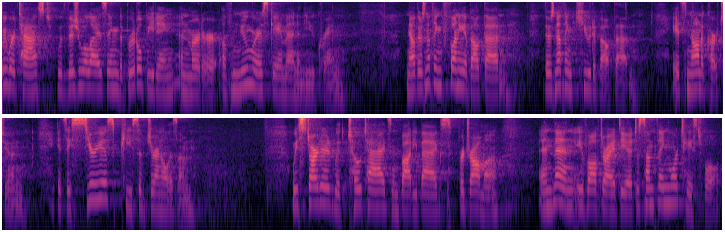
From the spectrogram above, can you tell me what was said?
We were tasked with visualizing the brutal beating and murder of numerous gay men in the Ukraine. Now, there's nothing funny about that. There's nothing cute about that. It's not a cartoon. It's a serious piece of journalism. We started with toe tags and body bags for drama, and then evolved our idea to something more tasteful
